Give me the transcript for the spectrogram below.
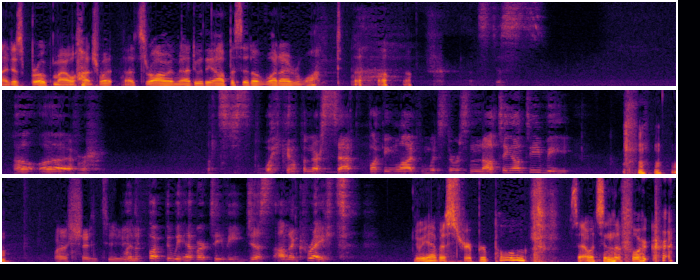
I just broke my watch. What? What's wrong with me? I do the opposite of what I want. Let's just. Oh, whatever. Let's just wake up in our sad fucking life in which there is nothing on TV. What a shitty TV. Why the fuck do we have our TV just on a crate? do we have a stripper pole? Is that what's in the foreground?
